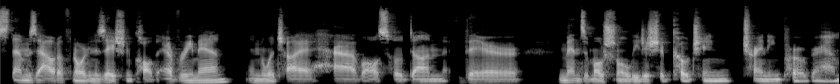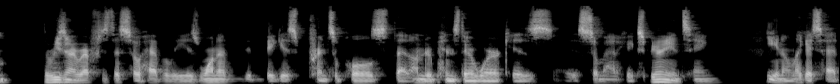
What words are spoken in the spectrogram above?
stems out of an organization called EVRYMAN, in which I have also done their men's emotional leadership coaching training program. The reason I reference this so heavily is one of the biggest principles that underpins their work is, is somatic experiencing. You know, like I said,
